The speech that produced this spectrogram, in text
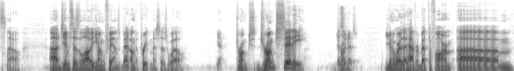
So, uh, Jim says a lot of young fans bet on the Preakness as well. Yeah. Drunks, Drunk City. Yes, Drunk- it is. You gonna wear that hat for Bet the Farm? Um,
